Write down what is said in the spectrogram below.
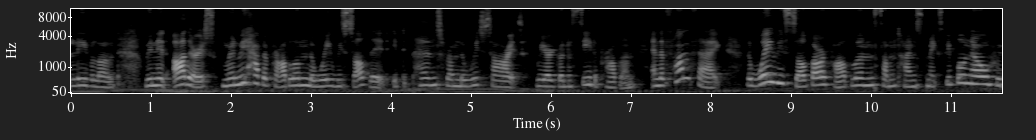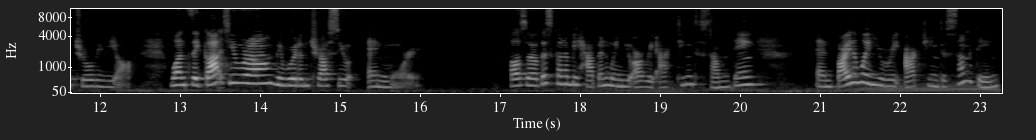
live alone. We need others. When we have a problem, the way we solve it, it depends from the which side we are gonna see the problem. And the fun fact, the way we solve our problems sometimes makes people know who truly we are. Once they got you wrong, they wouldn't trust you anymore. Also, this gonna be happen when you are reacting to something. And by the way you're reacting to something,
